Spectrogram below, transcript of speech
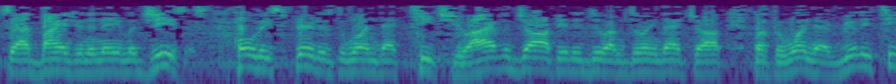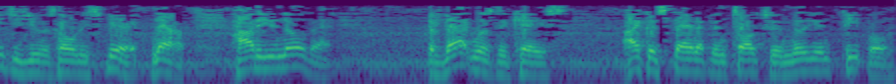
Say, I bind you in the name of Jesus. Holy Spirit is the one that teaches you. I have a job here to do. I'm doing that job. But the one that really teaches you is Holy Spirit. Now, how do you know that? If that was the case, I could stand up and talk to a million people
